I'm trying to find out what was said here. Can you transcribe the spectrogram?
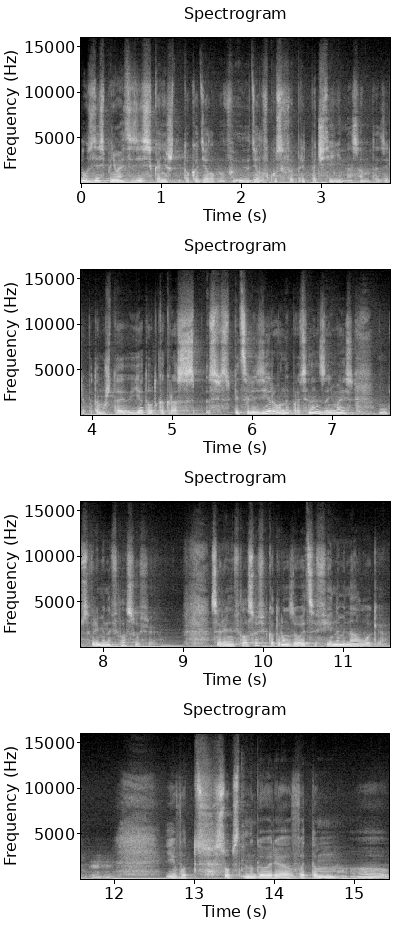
Ну, здесь, понимаете, здесь, конечно, только дело, дело вкусов и предпочтений на самом-то деле. Потому что я-то вот как раз специализированно, профессионально занимаюсь ну, современной философией. Современной философией, которая называется феноменология. И вот, собственно говоря, в этом э,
